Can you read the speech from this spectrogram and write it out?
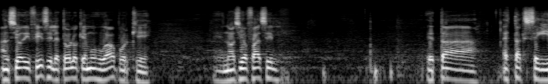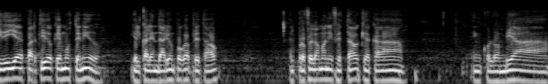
Han sido difíciles todo lo que hemos jugado porque eh, no ha sido fácil esta, esta seguidilla de partidos que hemos tenido y el calendario un poco apretado. El profe lo ha manifestado que acá en Colombia,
